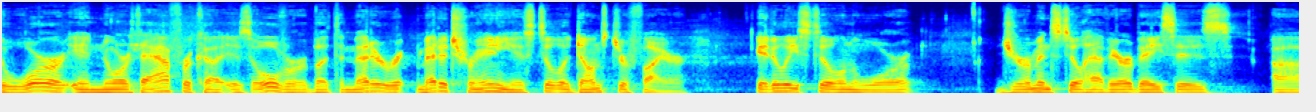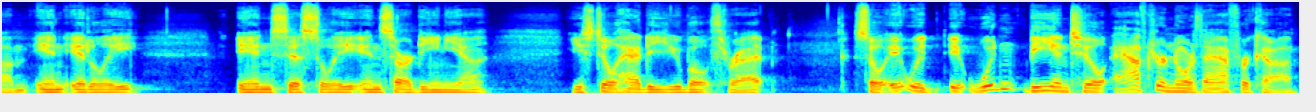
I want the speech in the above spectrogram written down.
the war in North Africa is over, but the Mediter- Mediterranean is still a dumpster fire. Italy's still in the war. Germans still have air bases um, in Italy, in Sicily, in Sardinia. You still had the U-boat threat. So it would it wouldn't be until after North Africa,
